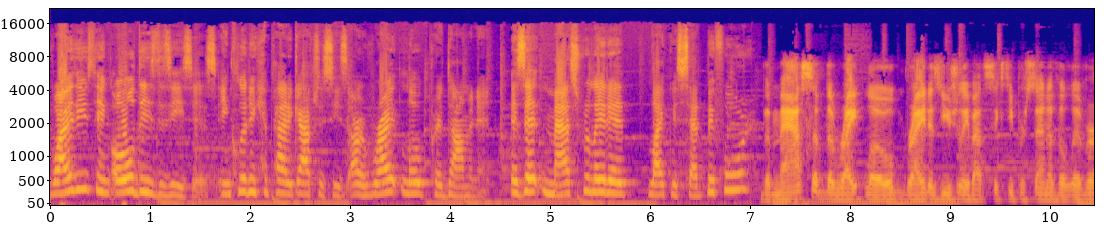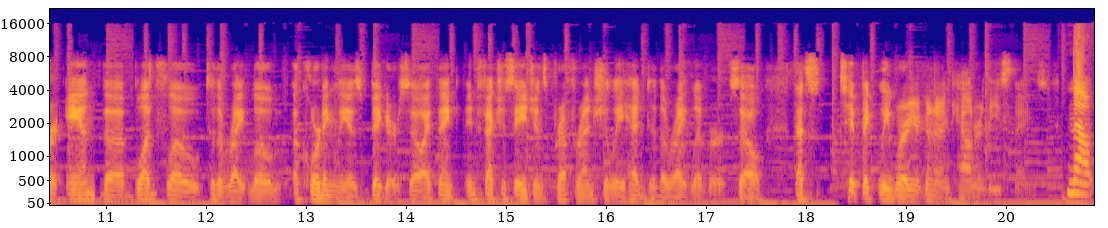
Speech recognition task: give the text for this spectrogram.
Why do you think all these diseases, including hepatic abscesses, are right lobe predominant? Is it mass related, like we said before? The mass of the right lobe, right, is usually about 60% of the liver, and the blood flow to the right lobe accordingly is bigger. So I think infectious agents preferentially head to the right liver. So that's typically where you're going to encounter these things. Now,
